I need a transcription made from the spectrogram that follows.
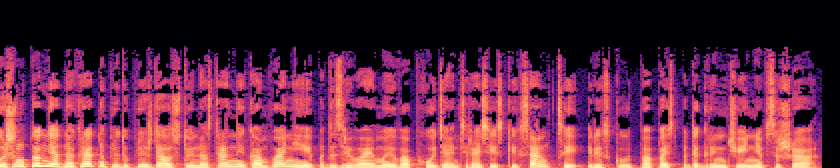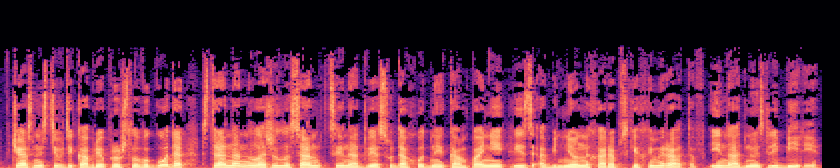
Вашингтон неоднократно предупреждал, что иностранные компании, подозреваемые в обходе антироссийских санкций, рискуют попасть под ограничения в США. В частности, в декабре прошлого года страна наложила санкции на две судоходные компании из Объединенных Арабских Эмиратов и на одну из Либерии,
